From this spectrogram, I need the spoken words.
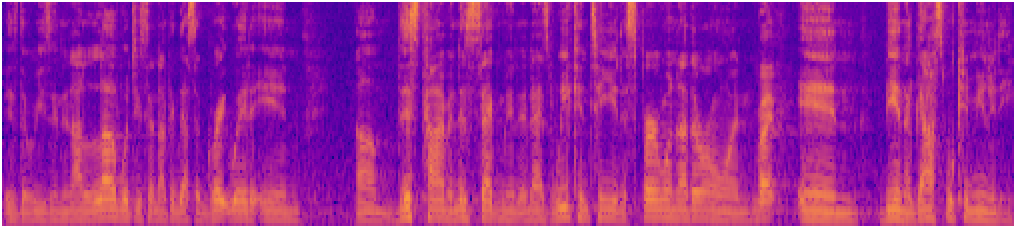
is the reason. And I love what you said. And I think that's a great way to end um, this time in this segment. And as we continue to spur one another on Right. in being a gospel community,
